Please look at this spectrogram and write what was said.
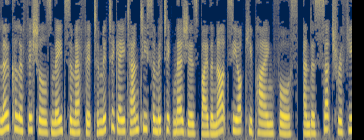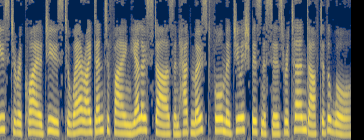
Local officials made some effort to mitigate anti-Semitic measures by the Nazi occupying force, and as such refused to require Jews to wear identifying yellow stars and had most former Jewish businesses returned after the war.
